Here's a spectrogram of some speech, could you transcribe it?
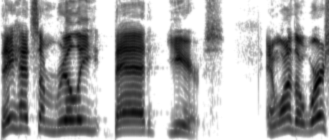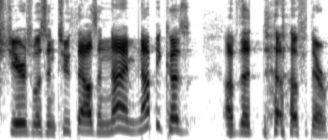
They had some really bad years. And one of the worst years was in 2009, not because of the, of their,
